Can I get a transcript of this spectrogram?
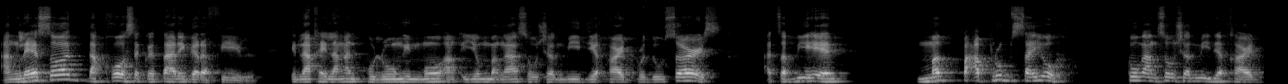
Ang lesson, nako, Secretary Garafil, kinakailangan pulungin mo ang iyong mga social media card producers at sabihin, magpa-approve sa'yo kung ang social media card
